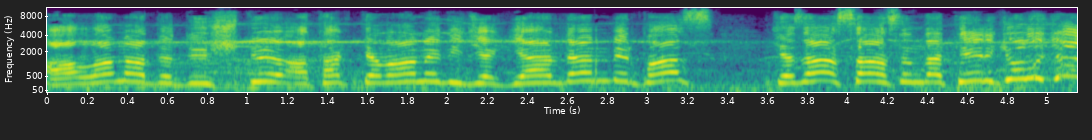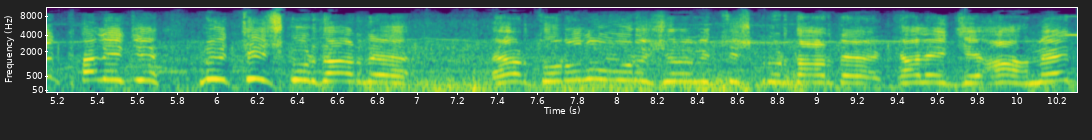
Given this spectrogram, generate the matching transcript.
Alamadı düştü. Atak devam edecek. Yerden bir pas. Ceza sahasında tehlike olacak. Kaleci müthiş kurtardı. Ertuğrul'un vuruşunu müthiş kurtardı. Kaleci Ahmet.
